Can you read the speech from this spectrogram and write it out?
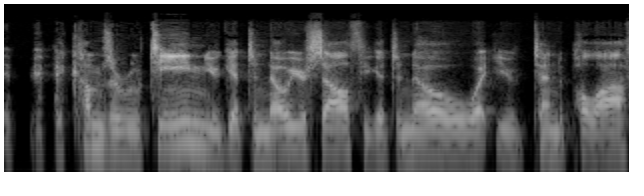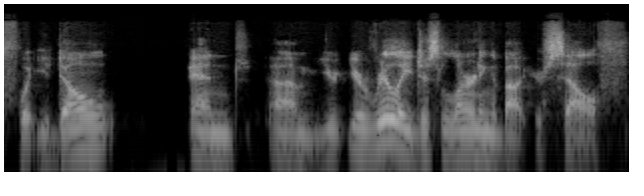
it, it, becomes a routine you get to know yourself you get to know what you tend to pull off what you don't and um, you're, you're really just learning about yourself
